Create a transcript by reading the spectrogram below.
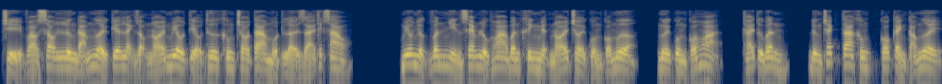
chỉ vào sau lưng đám người kia lạnh giọng nói, miêu tiểu thư không cho ta một lời giải thích sao? Miêu nhược vân nhìn xem lục hoa bân khinh miệt nói, trời cuồng có mưa, người cuồng có họa, thái tử bân, đừng trách ta không có cảnh cáo ngươi,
